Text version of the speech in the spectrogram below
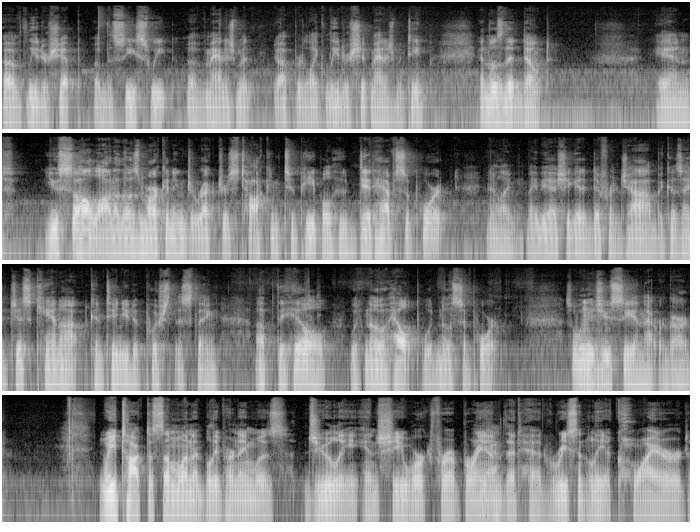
of leadership, of the C suite, of management, upper like leadership management team, and those that don't. And you saw a lot of those marketing directors talking to people who did have support. And they're like, maybe I should get a different job because I just cannot continue to push this thing up the hill with no help, with no support. So, what mm-hmm. did you see in that regard? We talked to someone, I believe her name was Julie, and she worked for a brand yeah. that had recently acquired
